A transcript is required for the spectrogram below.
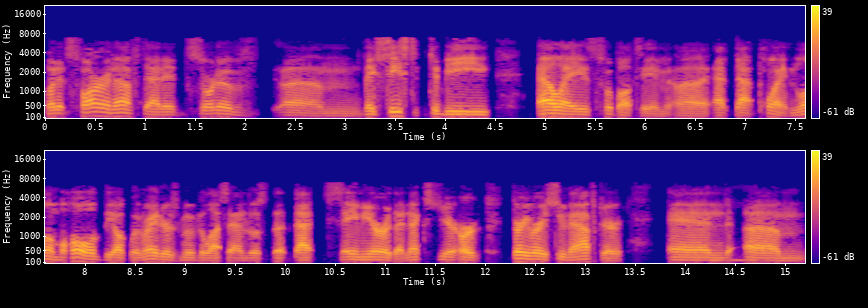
but it's far enough that it sort of um, they ceased to be LA's football team uh, at that point. And lo and behold, the Oakland Raiders moved to Los Angeles that, that same year or the next year or very, very soon after and um,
